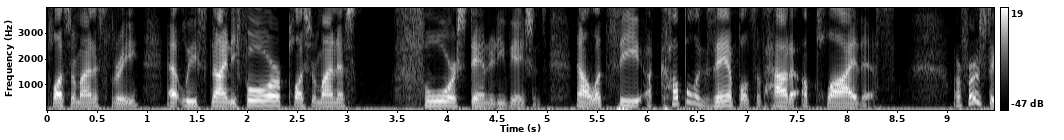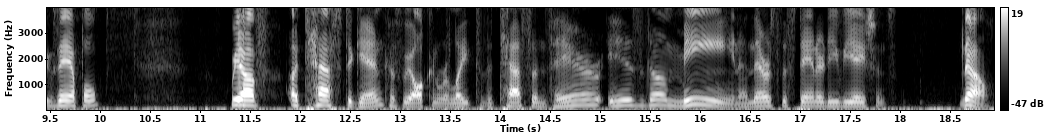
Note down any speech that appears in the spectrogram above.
plus or minus 3, at least 94 plus or minus 4 standard deviations. Now let's see a couple examples of how to apply this. Our first example, we have a test again, because we all can relate to the test. And there is the mean, and there's the standard deviations. Now,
